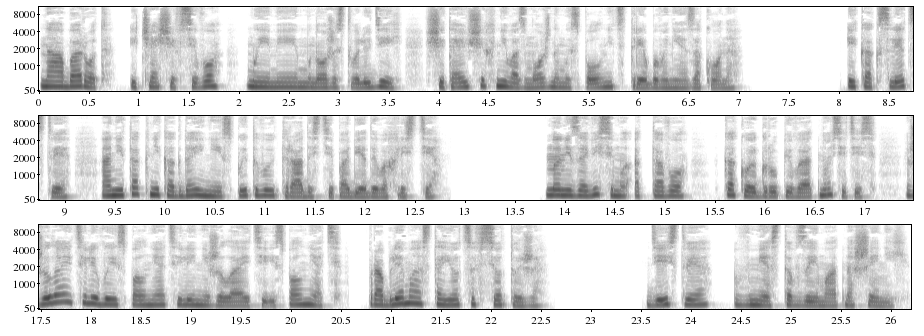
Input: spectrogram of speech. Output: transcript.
Наоборот, и чаще всего, мы имеем множество людей, считающих невозможным исполнить требования закона. И как следствие, они так никогда и не испытывают радости победы во Христе. Но независимо от того, к какой группе вы относитесь, желаете ли вы исполнять или не желаете исполнять, проблема остается все той же. Действие вместо взаимоотношений.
